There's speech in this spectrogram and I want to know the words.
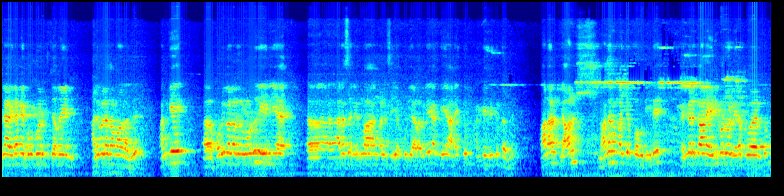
இல்லை இலங்கை போக்குவரத்து சபையின் அலுவலகமானது. அங்கே பொறியாளர்களோடு ஏனைய அரச நிர்வாகங்கள் செய்யக்கூடிய அளவிலே அங்கே அனைத்தும் அங்கே இருக்கின்றது. ஆனால் யாழ் நகர மைய பகுதியிலே எங்களுக்கான எரிபொருள் நிரப்புவதற்கும்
